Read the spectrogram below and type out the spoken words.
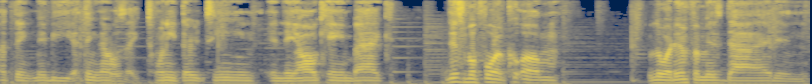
I think maybe I think that was like 2013, and they all came back. This is before um Lord Infamous died, and,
